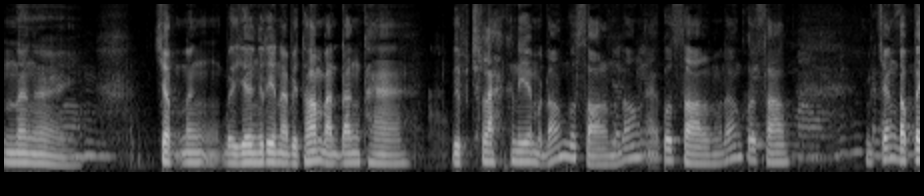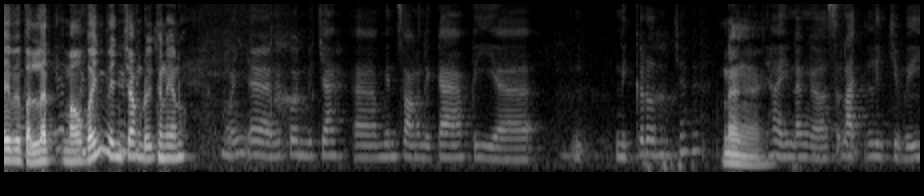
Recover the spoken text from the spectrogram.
ហ្នឹងហើយចិត្តហ្នឹងបើយើងរៀនអភិធម្មបានដឹងថាវាឆ្លាស់គ្នាម្ដងកុសលម្ដងអកុសលម្ដងកុសល អញ្ចឹងដល់ពេលវាផលិតមកវិញវាអញ្ចឹងដូចគ្នានោះមិញអឺនិគុណម្ចាស់អឺមានសង្ឃនិកាពីអឺនិក្រុនអញ្ចឹងណាហ្នឹងហើយហើយនឹងអឺស្ដេចលិជីវី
